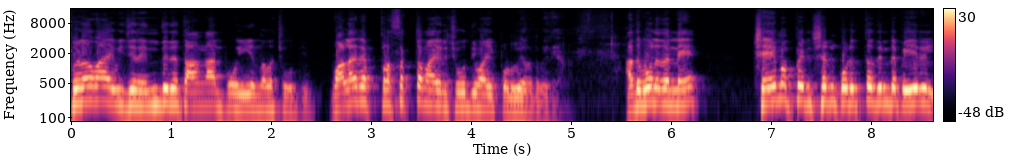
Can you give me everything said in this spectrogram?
പിണറായി വിജയൻ എന്തിന് താങ്ങാൻ പോയി എന്നുള്ള ചോദ്യം. വളരെ പ്രസക്തമായൊരു ചോദ്യമായി ഇപ്പോൾ ഉയർന്നു വരികയാണ്. അതുപോലെ തന്നെ ക്ഷേമ പെൻഷൻ കൊടുത്തതിന്റെ പേരിൽ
